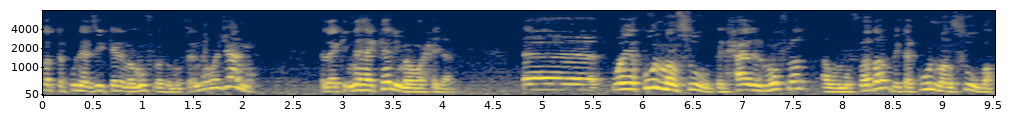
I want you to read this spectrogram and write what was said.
قد تكون هذه الكلمة مفرد ومثنى وجامع. لكنها كلمة واحدة. آه ويكون منصوب الحال المفرد أو المفردة بتكون منصوبة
